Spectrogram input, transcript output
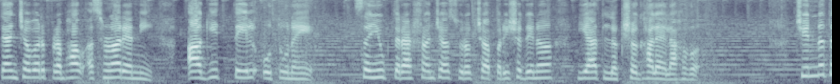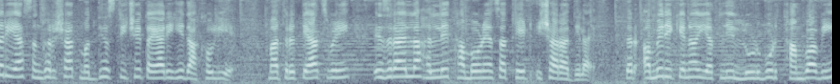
त्यांच्यावर प्रभाव असणाऱ्यांनी आगीत तेल ओतू नये. संयुक्त राष्ट्रांच्या सुरक्षा परिषदेनं यात लक्ष घालायला हवं. चीननं तर या संघर्षात मध्यस्थीची तयारीही दाखवली आहे. मात्र त्याचवेळी इस्रायलला हल्ले थांबवण्याचा थेट इशारा दिलाय. तर अमेरिकेनं यातली लुडबुड थांबवावी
